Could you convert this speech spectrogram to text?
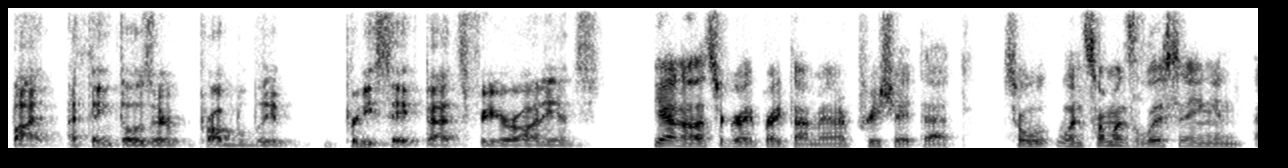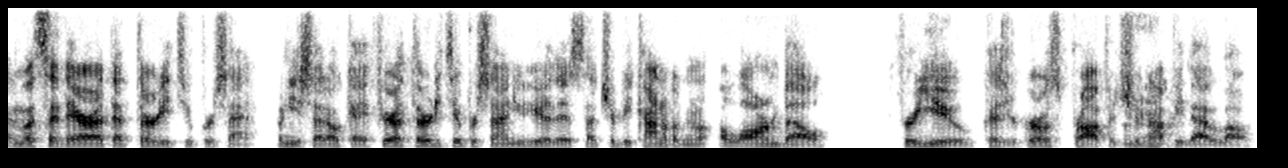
But I think those are probably pretty safe bets for your audience. Yeah, no, that's a great breakdown, man. I appreciate that. So when someone's listening and, and let's say they're at that 32%, when you said, okay, if you're at 32%, you hear this, that should be kind of an alarm bell for you because your gross profit should mm-hmm. not be that low.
